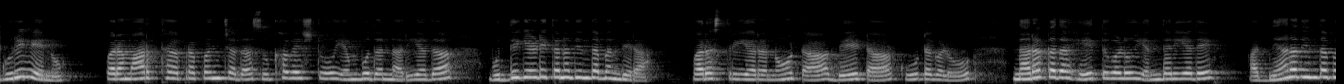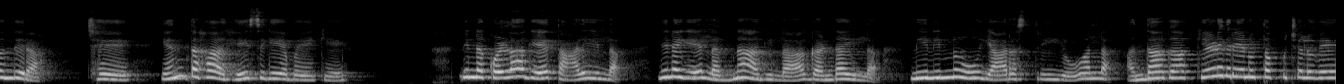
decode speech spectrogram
ಗುರಿ ಏನು? ಪರಮಾರ್ಥ ಪ್ರಪಂಚದ ಸುಖವೆಷ್ಟು ಎಂಬುದನ್ನು ಅರಿಯದ ಬುದ್ಧಿಗೇಡಿತನದಿಂದ ಬಂದಿರ? ಪರಸ್ತ್ರೀಯರ ನೋಟ, ಬೇಟ, ಕೂಟಗಳು, ನರಕದ ಹೇತುಗಳು ಎಂದರಿಯದೆ ಅಜ್ಞಾನದಿಂದ ಬಂದಿರ? ಛೇ, ಎಂತಹ ಹೇಸಿಗೆಯ ಬಯಕೆ? ನಿನ್ನ ಕೊಳ್ಳಾಗೆ ತಾಳಿ ಇಲ್ಲ ನಿನಗೆ ಲಗ್ನ ಆಗಿಲ್ಲ, ಗಂಡ ಇಲ್ಲ, ನೀನಿನ್ನೂ ಯಾರ ಸ್ತ್ರೀಯೂ ಅಲ್ಲ. ಅಂದಾಗ ಕೇಳಿದ್ರೇನು ತಪ್ಪು ಚಲುವೆ?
